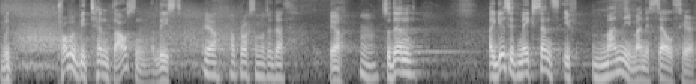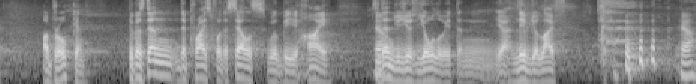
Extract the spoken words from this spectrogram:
would probably be ten thousand at least. Yeah, approximately that. Yeah. So then I guess it makes sense if many, many cells here are broken because then the price for the cells will be high. So Yeah. then you just YOLO it and yeah, live your life. Yeah,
